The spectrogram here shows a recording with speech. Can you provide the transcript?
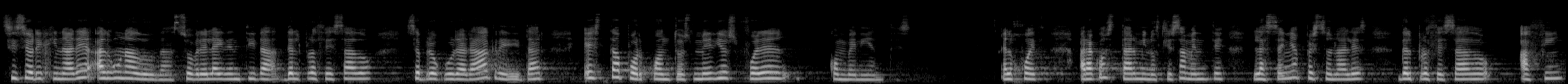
Si se originare alguna duda sobre la identidad del procesado, se procurará acreditar esta por cuantos medios fueren convenientes. El juez hará constar minuciosamente las señas personales del procesado a fin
